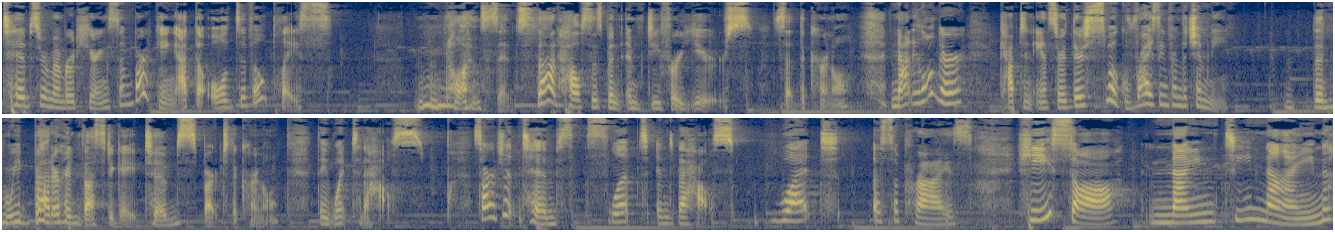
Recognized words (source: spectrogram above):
Tibbs remembered hearing some barking at the old De Vil place. Nonsense. That house has been empty for years, said the colonel. Not any longer, Captain answered. There's smoke rising from the chimney. Then we'd better investigate, Tibbs, barked the colonel. They went to the house. Sergeant Tibbs slipped into the house. What a surprise! He saw 99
